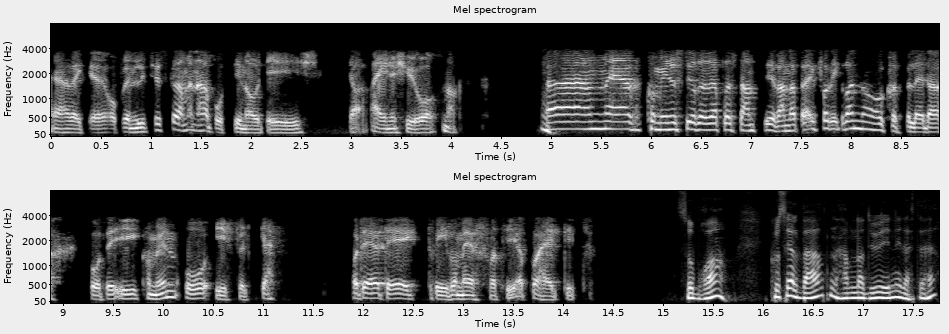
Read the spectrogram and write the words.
er jeg opprinnelig tysker, men har bodd i Norge i ja, 21 år snart. Eh, Jeg er kommunestyrerepresentant i Randaberg for De Grønne og gruppeleder både i kommunen og i fylket. Og det er det jeg driver med for tida på heltid. Så bra. Hvordan i all verden havna du inn i dette her?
